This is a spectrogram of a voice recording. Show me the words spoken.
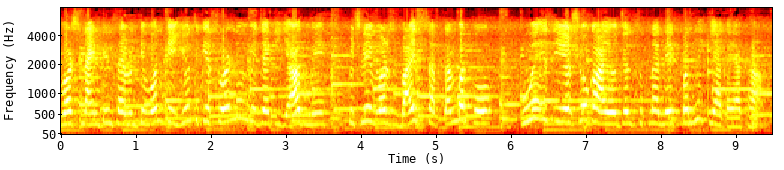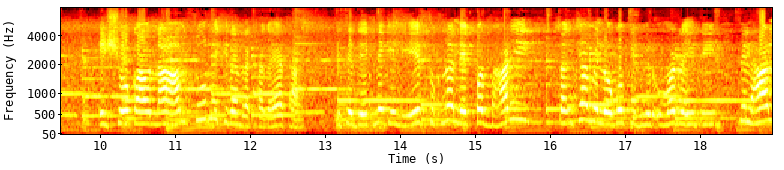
वर्ष 1971 के युद्ध के स्वर्णिम विजय की याद में पिछले वर्ष 22 सितंबर को हुए इस एयर शो का आयोजन सुखना लेक पर ही किया गया था। इस शो का नाम सूर्य किरण रखा गया था। इसे देखने के लिए सुखना लेक पर भारी संख्या में लोगों की भीड़ उमड़ रही थी। फ़िलहाल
